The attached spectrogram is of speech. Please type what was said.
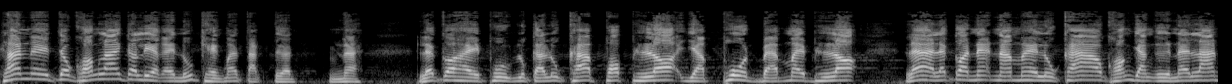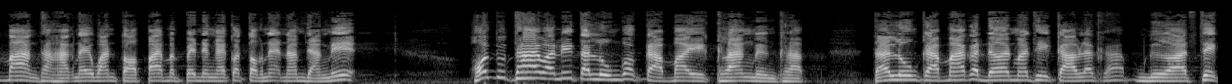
พลันไอ้เจ้าของร้านก็เรียกไอ้หนูเข่งมาตักเตือนนะแล้วก็ให้พูดลูกกาลูกค้าเพราะเพลาะอย่าพูดแบบไม่เพลาะ และแล้วก็แนะนำให้ลูกค้าเอาของอย่างอื่นในร้านบ้าง ถ้าหากในวันต่อไปมันเป็นยังไงก็ต้องแนะนำอย่างนี้ผลสุดท้ายวันนี้ตาลุงก็กลับมาอีกครั้งหนึ่งครับตาลุงกลับมาก็เดินมาที่เก่าแล้วครับ เหงื่อซิก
